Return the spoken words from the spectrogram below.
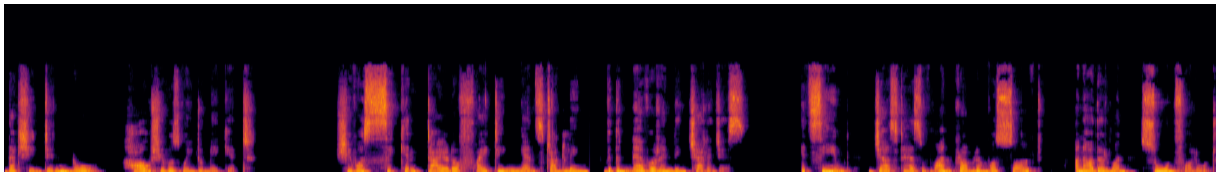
that she didn't know how she was going to make it. She was sick and tired of fighting and struggling with the never ending challenges. It seemed just as one problem was solved, another one soon followed.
